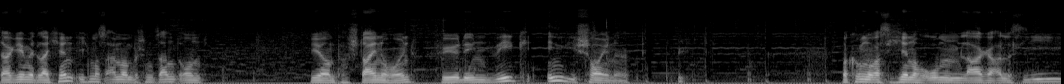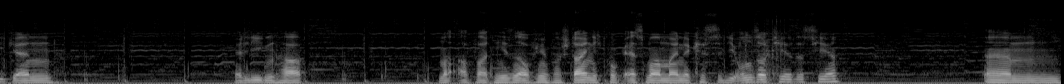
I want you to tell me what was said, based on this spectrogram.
Da gehen wir gleich hin. Ich muss einmal ein bisschen Sand und hier ein paar Steine holen. Für den Weg in die Scheune. Mal gucken, was ich hier noch oben im Lager alles liegen. Ja, liegen habe. Mal abwarten. Hier sind auf jeden Fall Steine. Ich gucke erstmal meine Kiste, die unsortiert ist hier. Ähm,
